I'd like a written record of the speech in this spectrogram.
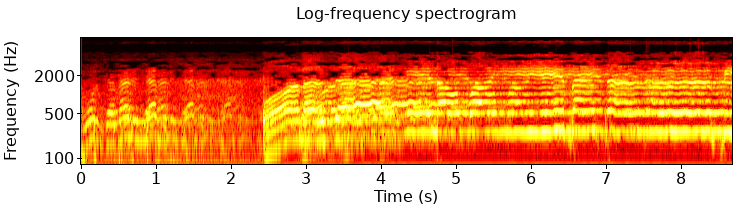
مأمور جمال النبي. ومساكن طيبة في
